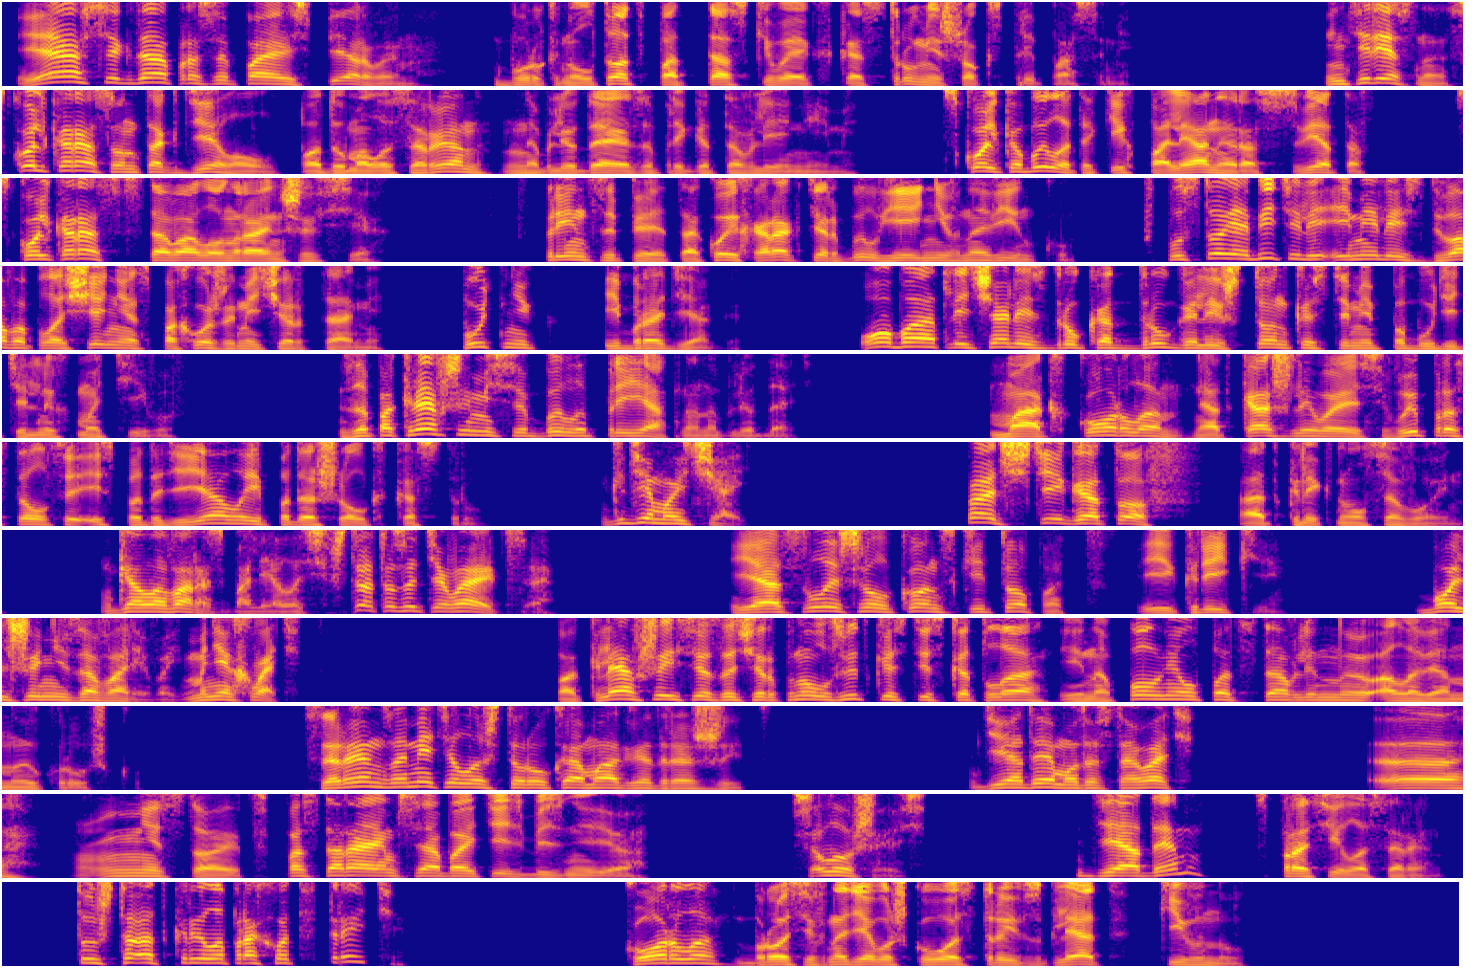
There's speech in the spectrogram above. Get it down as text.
«Я всегда просыпаюсь первым», — буркнул тот, подтаскивая к костру мешок с припасами. «Интересно, сколько раз он так делал?» — подумал Сирен, наблюдая за приготовлениями. «Сколько было таких полян и рассветов? Сколько раз вставал он раньше всех? В принципе, такой характер был ей не в новинку. В пустой обители имелись два воплощения с похожими чертами — путник и бродяга. Оба отличались друг от друга лишь тонкостями побудительных мотивов. За поклявшимися было приятно наблюдать. Маг Корла, откашливаясь, выпростался из-под одеяла и подошел к костру. «Где мой чай?» «Почти готов», — откликнулся воин. «Голова разболелась. Что-то затевается». Я слышал конский топот и крики. «Больше не заваривай, мне хватит». Поклявшийся зачерпнул жидкость из котла и наполнил подставленную оловянную кружку. Сирен заметила, что рука мага дрожит. «Диадему доставать?» «Э, не стоит. Постараемся обойтись без нее». «Слушаюсь». «Диадему?» — спросила Сирен. «Ту, что открыла проход в трете?» Корла, бросив на девушку острый взгляд, кивнул.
